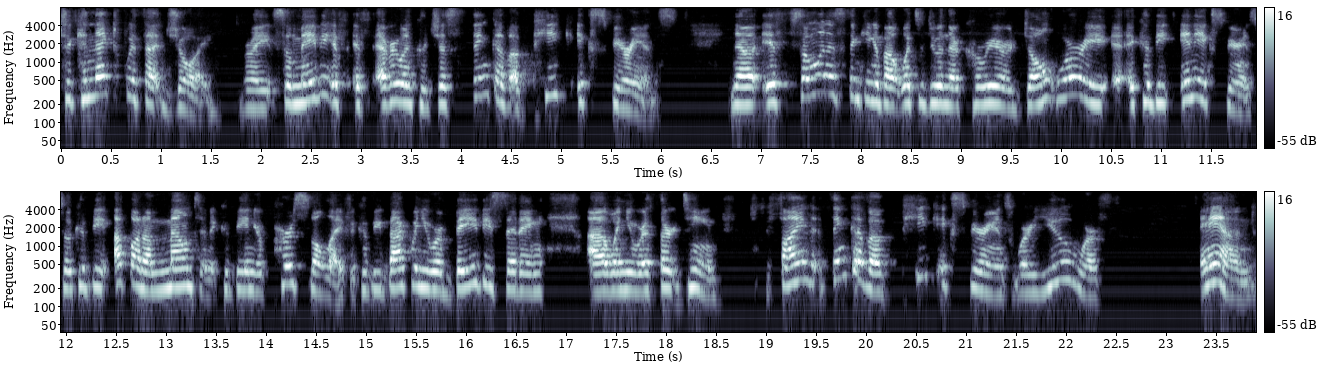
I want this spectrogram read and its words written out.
to connect with that joy, right? So maybe if, if everyone could just think of a peak experience now, if someone is thinking about what to do in their career, don't worry. It could be any experience. So it could be up on a mountain. It could be in your personal life. It could be back when you were babysitting uh, when you were 13. Find, think of a peak experience where you were, and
